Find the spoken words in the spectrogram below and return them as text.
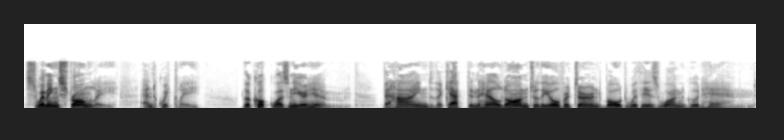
swimming strongly and quickly. The cook was near him. Behind, the captain held on to the overturned boat with his one good hand.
